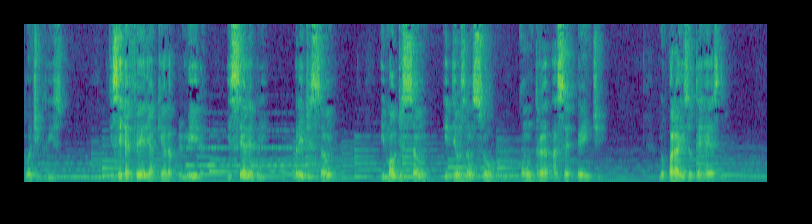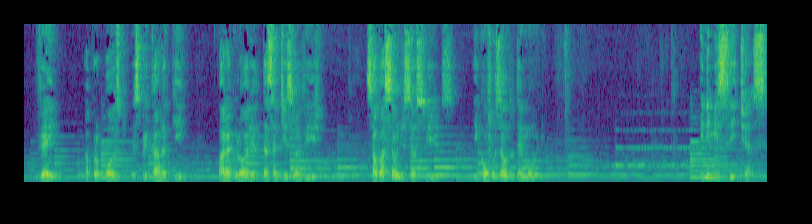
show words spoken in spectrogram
do Anticristo, que se refere àquela primeira e célebre predição e maldição que Deus lançou contra a serpente no paraíso terrestre. Vem, a propósito, explicá-la aqui para a glória da Santíssima Virgem, salvação de seus filhos e confusão do demônio. Inimicitias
